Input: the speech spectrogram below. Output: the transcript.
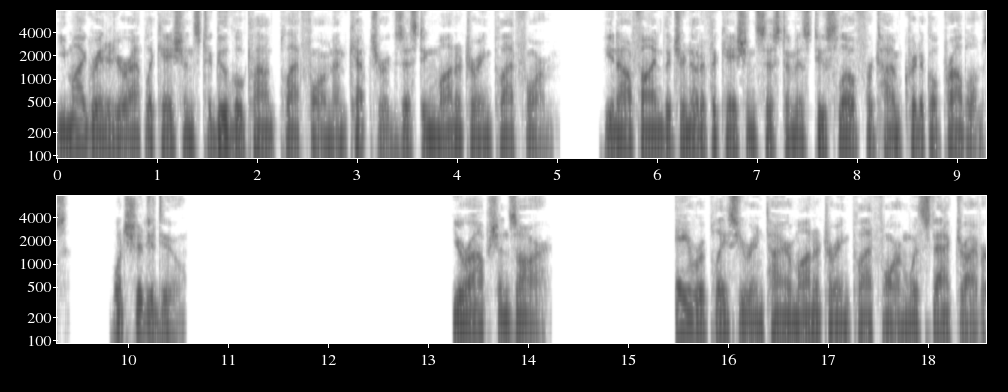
You migrated your applications to Google Cloud Platform and kept your existing monitoring platform. You now find that your notification system is too slow for time-critical problems. What should you do? Your options are A. Replace your entire monitoring platform with Stackdriver.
